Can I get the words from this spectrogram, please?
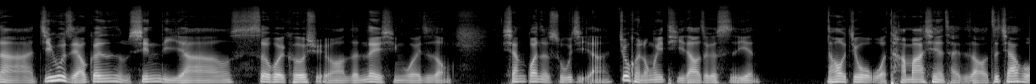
那几乎只要跟什么心理啊、社会科学啊、人类行为这种相关的书籍啊，就很容易提到这个实验。然后结果我他妈现在才知道，这家伙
